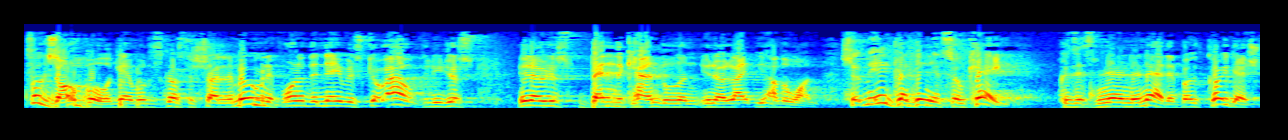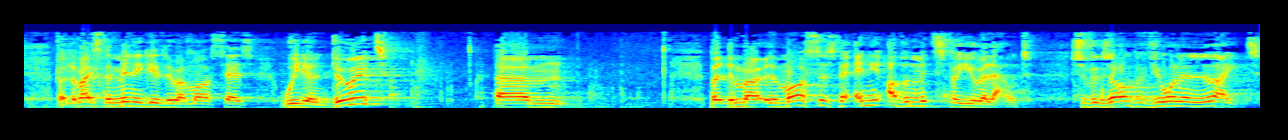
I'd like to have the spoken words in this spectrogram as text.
For example, again, we'll discuss the show in a moment, if one of the neiros go out, can you just, you know, just bend the candle and, you know, light the other one. So Me'ikadin, it's okay. Because it's ner ner they're both kodesh. But the Minig, the Ramah says, we don't do it. Um, but the, the Mar says for any other mitzvah you're allowed. So, for example, if you want to light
